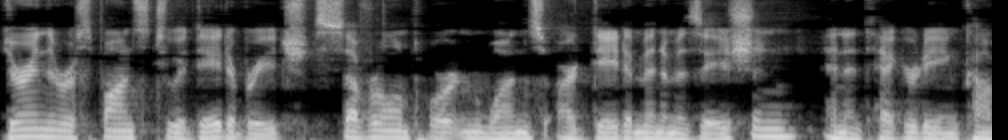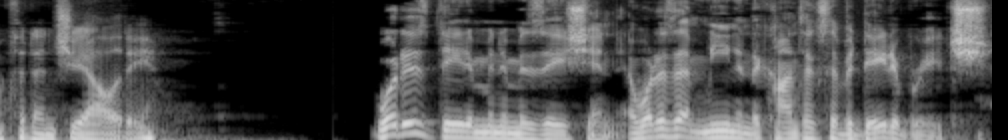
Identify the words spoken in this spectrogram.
During the response to a data breach, several important ones are data minimization and integrity and confidentiality. What is data minimization, and what does that mean in the context of a data breach?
